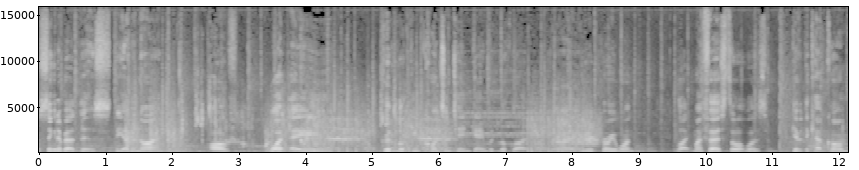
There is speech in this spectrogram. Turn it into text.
was thinking about this the other night of what a good-looking Constantine game would look like. Right? You would probably want, like, my first thought was give it to Capcom,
